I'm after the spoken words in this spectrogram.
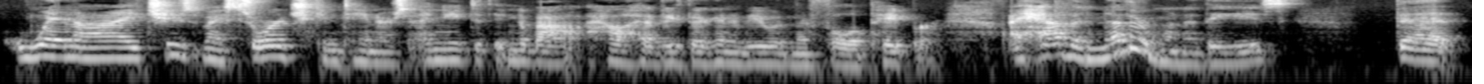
when I choose my storage containers, I need to think about how heavy they're going to be when they're full of paper. I have another one of these that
